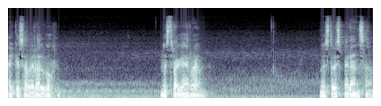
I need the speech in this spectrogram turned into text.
hay que saber algo. Nuestra guerra, nuestra esperanza,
